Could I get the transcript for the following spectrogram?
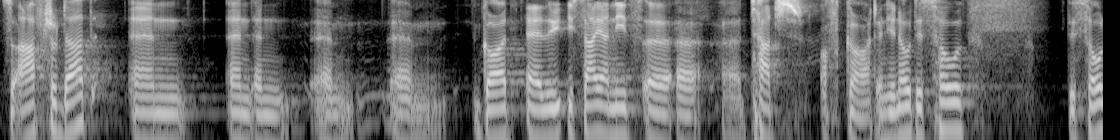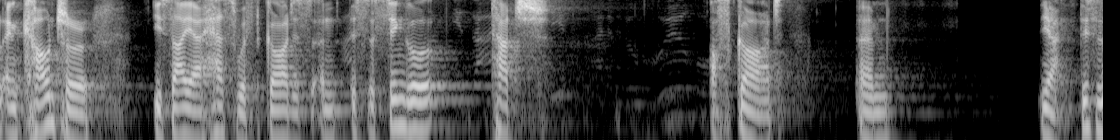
So after that, and and and um, um, God, uh, Isaiah needs a, a, a, touch of God, and you know this whole this whole encounter Isaiah has with God is an, is a single touch of God. Um, yeah, this is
